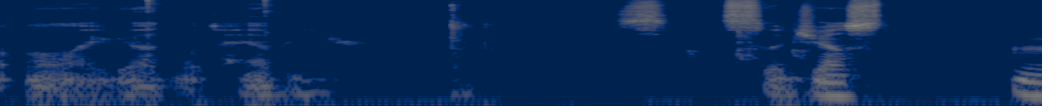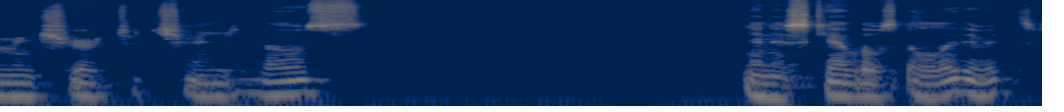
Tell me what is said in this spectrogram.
oh my god what happened here? So just make sure to change those and scale those a little bit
